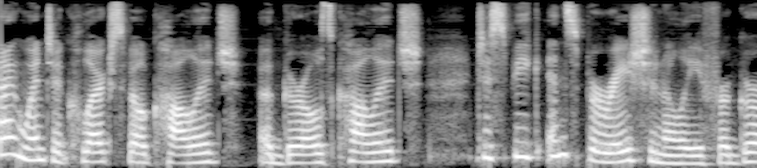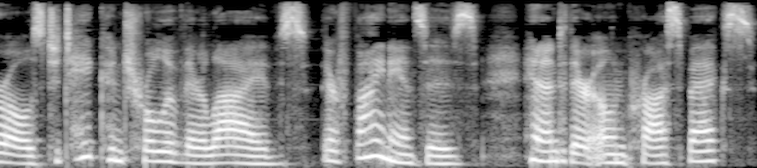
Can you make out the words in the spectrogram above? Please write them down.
I went to Clarksville College, a girls' college, to speak inspirationally for girls to take control of their lives, their finances, and their own prospects,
